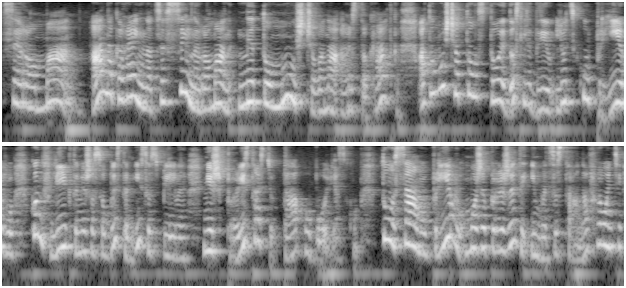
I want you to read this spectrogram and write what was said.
це роман. Анна Кареніна це сильний роман не тому, що вона аристократка, а тому, що Толстой дослідив людську прірву, конфлікти між особистим і суспільним, між пристрастю та обов'язком. Ту саму прірву може пережити і медсестра на фронті,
